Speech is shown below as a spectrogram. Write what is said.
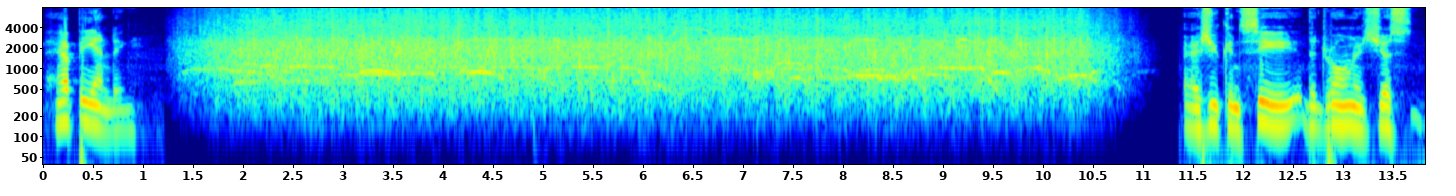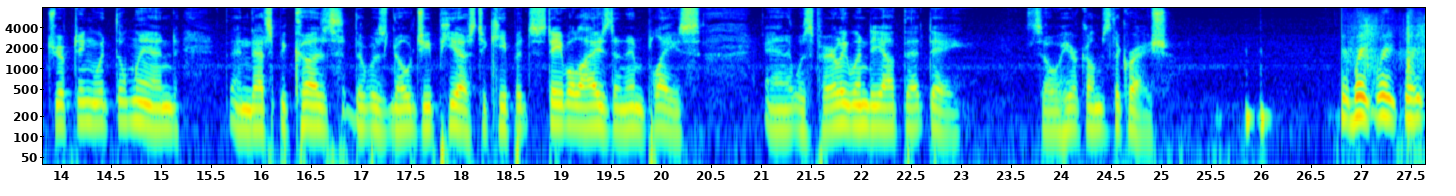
Happy ending. As you can see, the drone is just drifting with the wind, and that's because there was no GPS to keep it stabilized and in place. And it was fairly windy out that day. So here comes the crash. Wait, wait, wait.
